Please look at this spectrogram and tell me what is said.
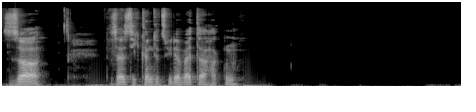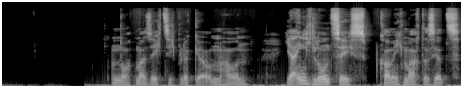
So. Das heißt, ich könnte jetzt wieder weiter hacken. Und nochmal 60 Blöcke umhauen. Ja, eigentlich lohnt sich's. Komm, ich mach das jetzt.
